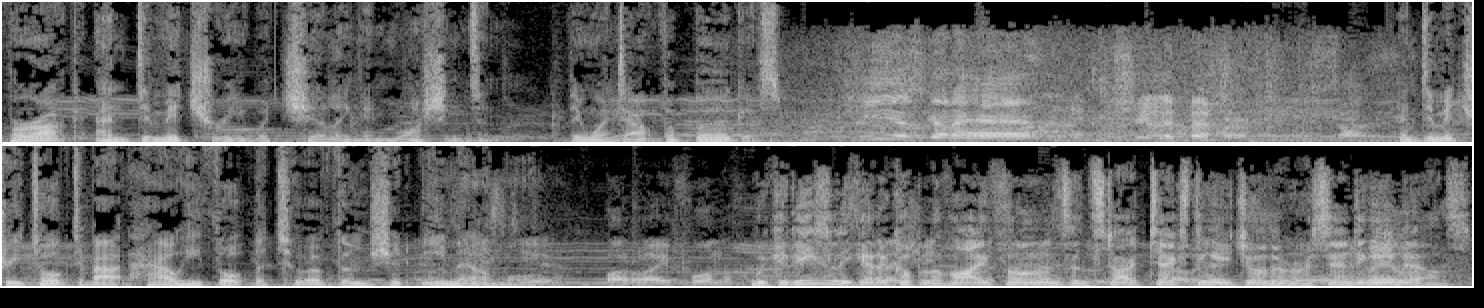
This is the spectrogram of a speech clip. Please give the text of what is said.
Barack and Dmitry were chilling in Washington. They went out for burgers. He is going to have chili pepper. And Dmitry talked about how he thought the two of them should email more. We could easily get a couple of iPhones and start texting each other or sending emails.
